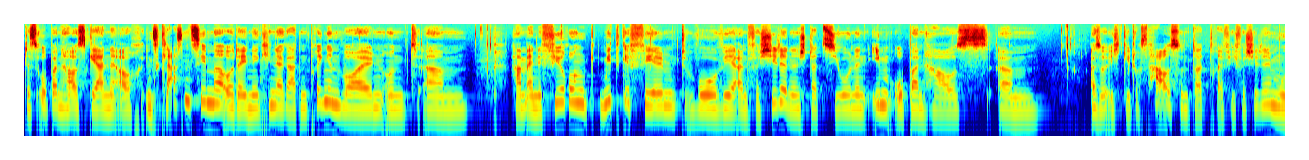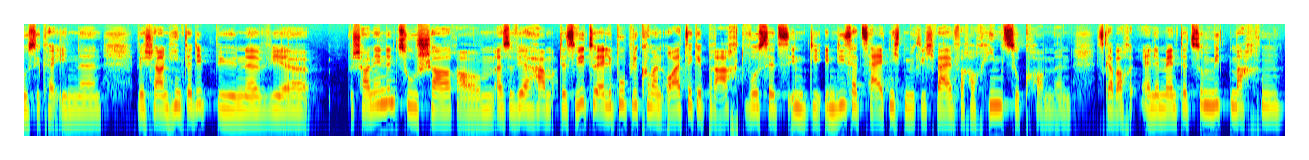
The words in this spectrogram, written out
das Opernhaus gerne auch ins Klassenzimmer oder in den Kindergarten bringen wollen und ähm, haben eine Führung mitgefilmt, wo wir an verschiedenen Stationen im Opernhaus ähm, also ich gehe durchs Haus und dort treffe ich verschiedene MusikerInnen. Wir schauen hinter die Bühne, wir schauen in den Zuschauerraum. Also wir haben das virtuelle Publikum an Orte gebracht, wo es jetzt in, die, in dieser Zeit nicht möglich war, einfach auch hinzukommen. Es gab auch Elemente zum Mitmachen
